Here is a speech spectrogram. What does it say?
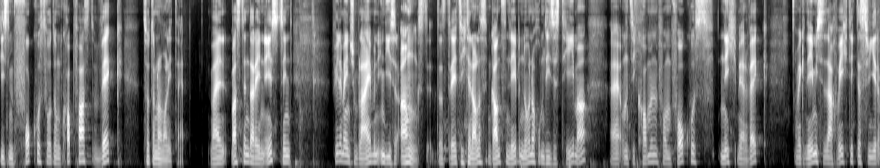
diesem Fokus, wo du im Kopf hast, weg zu der Normalität. Weil was denn darin ist, sind Viele Menschen bleiben in dieser Angst. Das dreht sich dann alles im ganzen Leben nur noch um dieses Thema äh, und sie kommen vom Fokus nicht mehr weg. Wegen dem ist es auch wichtig, dass wir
